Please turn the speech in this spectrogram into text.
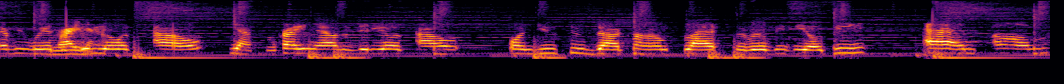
everywhere. The Right now. video is out. Yes, right now the video is out on youtube.com slash the real BBOD. And um,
